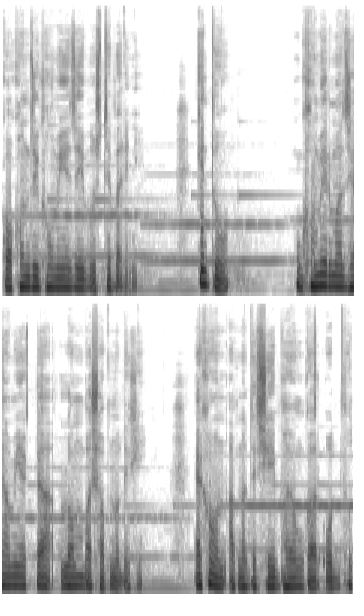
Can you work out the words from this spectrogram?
কখন যে ঘুমিয়ে যাই বুঝতে পারিনি। কিন্তু ঘুমের মাঝে আমি একটা লম্বা স্বপ্ন দেখি। এখন আপনাদের সেই ভয়ঙ্কর অদ্ভুত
